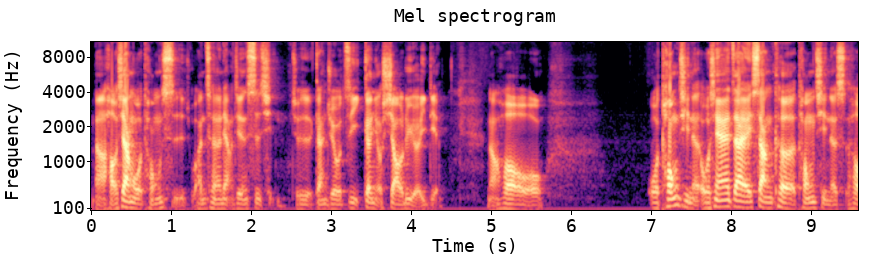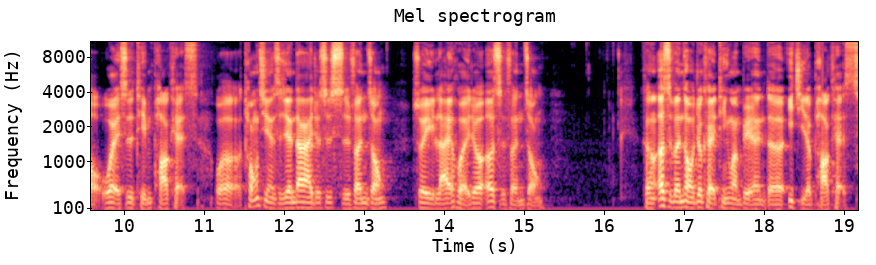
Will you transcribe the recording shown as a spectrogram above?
那好像我同时完成了两件事情，就是感觉我自己更有效率了一点。然后我通勤的，我现在在上课通勤的时候，我也是听 podcast。我通勤的时间大概就是十分钟，所以来回就二十分钟，可能二十分钟我就可以听完别人的一集的 podcast。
